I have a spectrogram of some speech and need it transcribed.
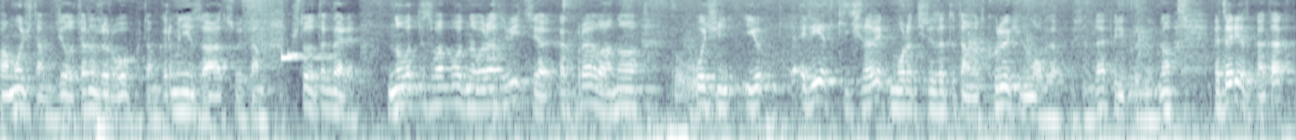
помочь там, сделать аранжировку, там, гармонизацию, там, что-то так далее. Но вот для свободного развития, как правило, оно очень... И редкий человек может через это, там, вот Крюкин мог, допустим, да, перепрыгнуть. Но это редко. А так,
